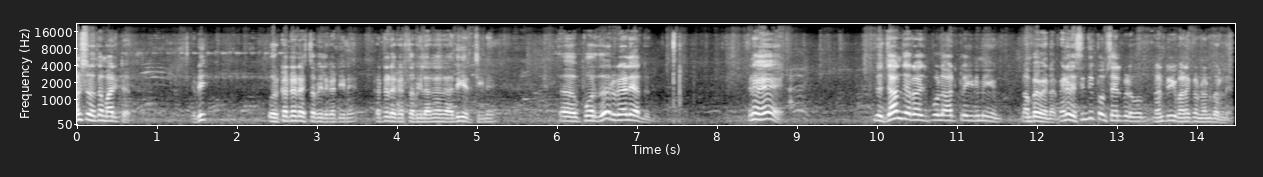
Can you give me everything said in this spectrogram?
மனுஷனை தான் மாறிட்டார். எப்படி? ஒரு கட்டட சபையில் கட்டின்னு கட்டட சபையில் அங்கங்கே அதிகரிச்சுக்கின்னு போகிறது ஒரு வேலையாக இருந்தது. எனவே இந்த ஜான் ஜராஜ் போல ஆட்களை இனிமேல் நம்ப வேண்டாம். எனவே சிந்திப்போம் செயல்படுவோம். நன்றி வணக்கம் நண்பர்களே.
